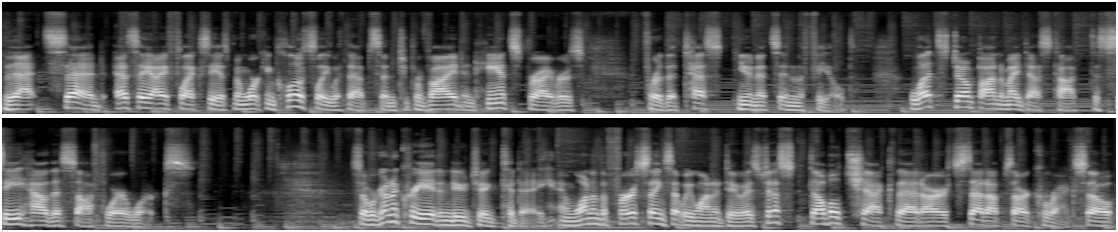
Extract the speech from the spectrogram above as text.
That said, SAI Flexi has been working closely with Epson to provide enhanced drivers for the test units in the field. Let's jump onto my desktop to see how this software works. So we're going to create a new jig today. And one of the first things that we want to do is just double check that our setups are correct. So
